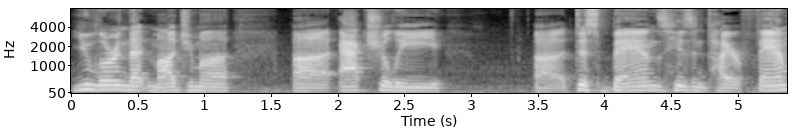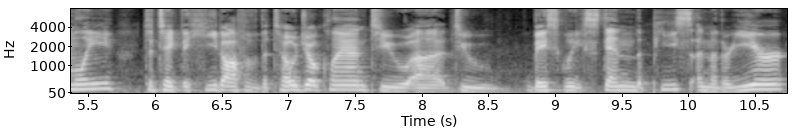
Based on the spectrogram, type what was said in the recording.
You learn that Majima uh, actually uh, disbands his entire family to take the heat off of the Tojo clan to uh, to basically extend the peace another year.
